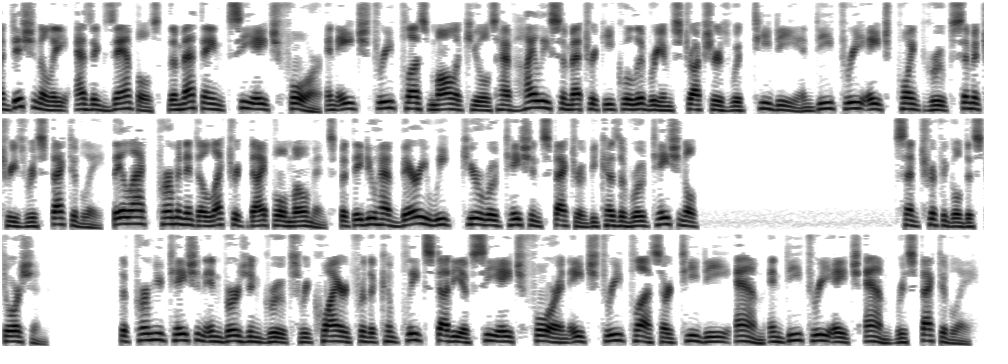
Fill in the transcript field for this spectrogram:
Additionally, as examples, the methane CH4 and H3 molecules have highly symmetric equilibrium structures with TD and D3H point group symmetries respectively. They lack permanent electric dipole moments but they do have very weak pure rotation spectra because of rotational centrifugal distortion. The permutation inversion groups required for the complete study of CH4 and H3 are TD M and D3H M, respectively.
